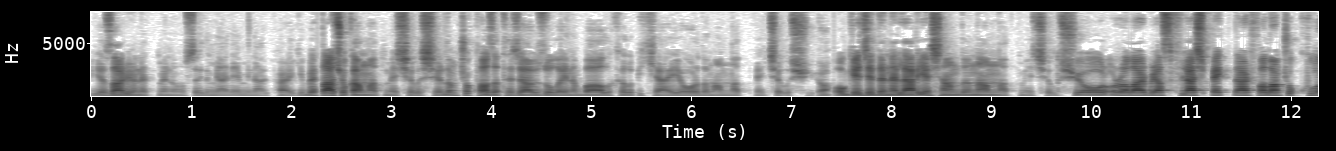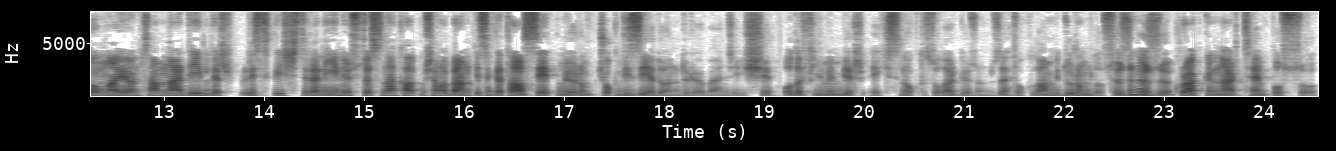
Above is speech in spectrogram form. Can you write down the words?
yazar yönetmeni olsaydım yani Emin Alper gibi daha çok anlatmaya çalışırdım. Çok fazla tecavüz olayına bağlı kalıp hikayeyi oradan anlatmaya çalışıyor. O gecede neler yaşandığını anlatmaya çalışıyor. Or- oralar biraz flashbackler falan çok kullanılan yöntemler değildir. Riskli iştir. Hani yine üstesinden kalkmış ama ben kesinlikle tavsiye etmiyorum. Çok diziye döndürüyor bence işi. O da filmin bir eksi noktası olarak gözümüze sokulan bir durumdu. Sözün Sözün özü Kurak Günler temposu,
